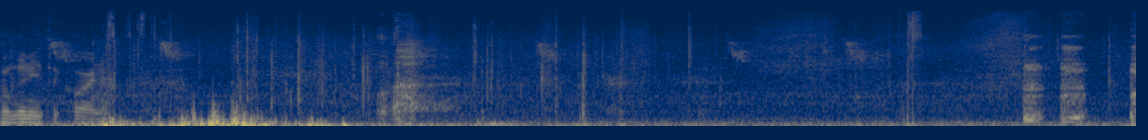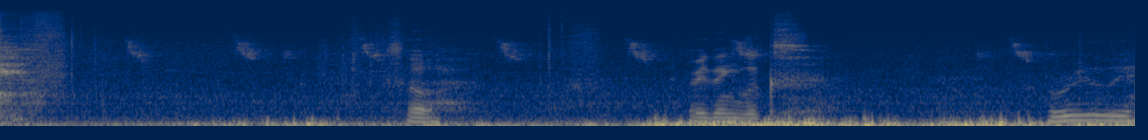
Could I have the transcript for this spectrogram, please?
underneath the car now. so everything looks really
